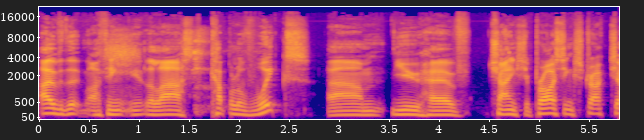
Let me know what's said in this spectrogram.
over the I think the last couple of weeks, um, you have changed your pricing structure,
